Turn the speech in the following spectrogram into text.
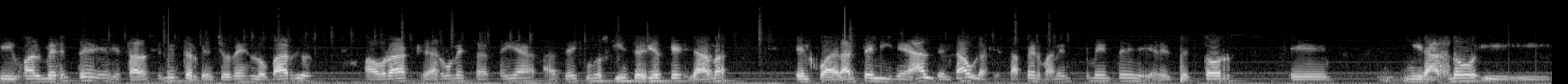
Igualmente están haciendo intervenciones en los barrios, ahora crearon una estrategia hace unos 15 días que se llama el cuadrante lineal del Gaula, que está permanentemente en el sector eh, mirando y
